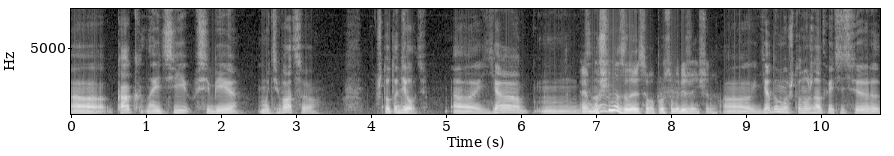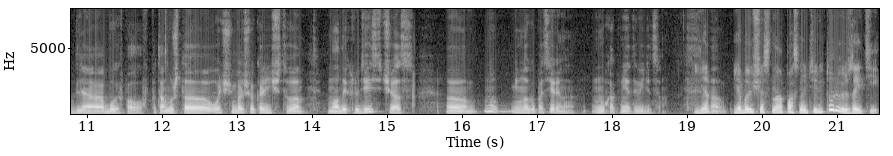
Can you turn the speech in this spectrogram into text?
А, как найти в себе мотивацию что-то делать? А, я э, знаю, Мужчина задается вопросом или женщина? Я думаю, что нужно ответить э, для обоих полов, потому что очень большое количество молодых людей сейчас э, ну, немного потеряно, ну, как мне это видится. Я, я боюсь сейчас на опасную территорию зайти,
